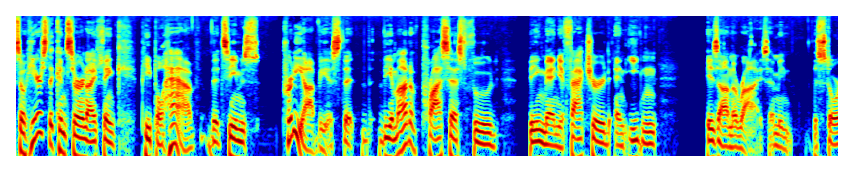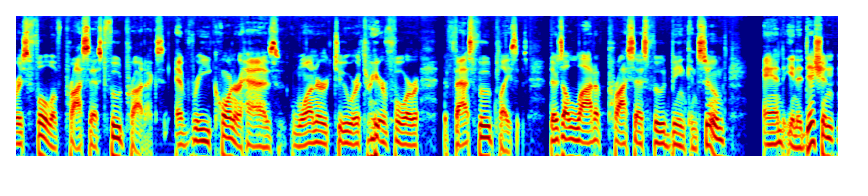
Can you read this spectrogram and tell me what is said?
So here's the concern I think people have that seems pretty obvious that the amount of processed food being manufactured and eaten is on the rise. I mean, the store is full of processed food products. Every corner has one or two or three or four fast food places. There's a lot of processed food being consumed. And in addition,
